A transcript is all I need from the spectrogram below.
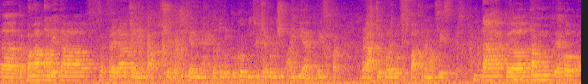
Uh, tak památná věta Freda Jelinka, což je Bedřich Jelinek, to, to byl průkopník speech recognition v IBM, který se pak vrátil po revoluci zpátky na Memphis, tak uh, tam jako,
